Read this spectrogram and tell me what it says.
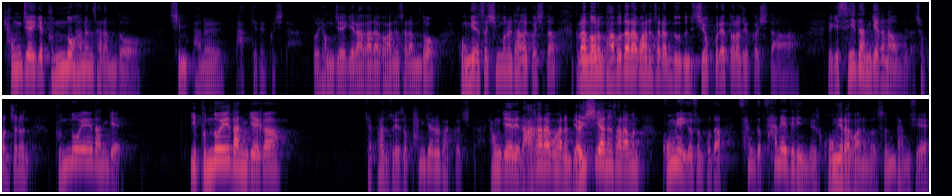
형제에게 분노하는 사람도 심판을 받게 될 것이다. 또 형제에게 라가라고 하는 사람도 공의에서 신문을 당할 것이다. 그러나 너는 바보다라고 하는 사람 누구든지 지옥불에 떨어질 것이다. 여기 세 단계가 나옵니다. 첫 번째는 분노의 단계. 이 분노의 단계가 재판소에서 판결을 받을 것이다. 형제의 라가라고 하는 멸시하는 사람은 공회 이것은 보다 상급 사내들인 여기서 공회라고 하는 것은 당시에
